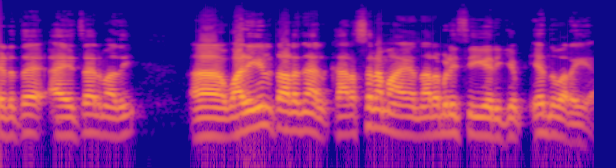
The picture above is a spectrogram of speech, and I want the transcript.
എടുത്ത് അയച്ചാൽ മതി. വഴിയിൽ തടഞ്ഞാൽ കർശനമായ നടപടി സ്വീകരിക്കും എന്ന് പറയുക.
